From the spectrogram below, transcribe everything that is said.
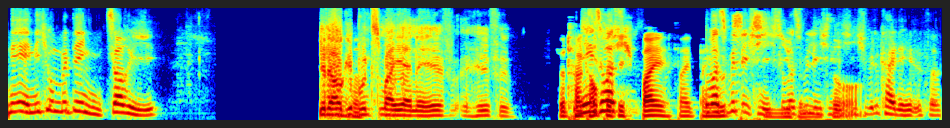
Nee, nicht unbedingt. Sorry. Genau, Ja, gib uns mal hier eine Hilf Hilfe. Wird halt Nee, sowas- hauptsächlich bei, bei, bei Sowas will ich nicht. Sowas will ich so. nicht. Ich will keine Hilfe.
